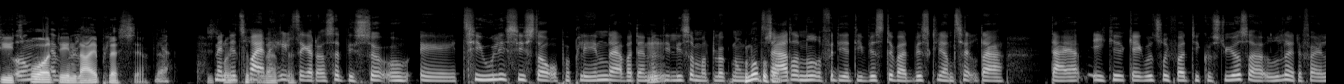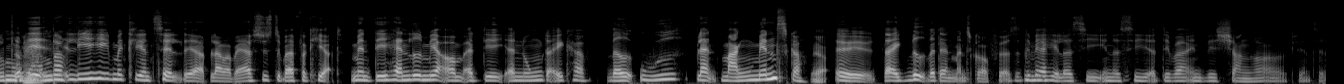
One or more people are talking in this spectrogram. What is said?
de tror, at det er en legeplads, ja. Ja. De Men det tror jeg da helt sikkert også, at vi så øh, Tivoli sidste år på plænen der, hvordan Mm. mm. de ligesom måtte lukke nogle 100%. koncerter ned, fordi at de vidste, det var et vis klientel, der, der ikke gav udtryk for, at de kunne styre sig og ødelægge det for alle mulige Det, andre. lige helt med klientel der, bla, bla, bla. Jeg synes, det var forkert. Men det handlede mere om, at det er nogen, der ikke har været ude blandt mange mennesker, Ja. øh, der ikke ved, hvordan man skal opføre sig. Det vil Mhm. jeg hellere sige, end at sige, at det var en vis genre og klientel.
